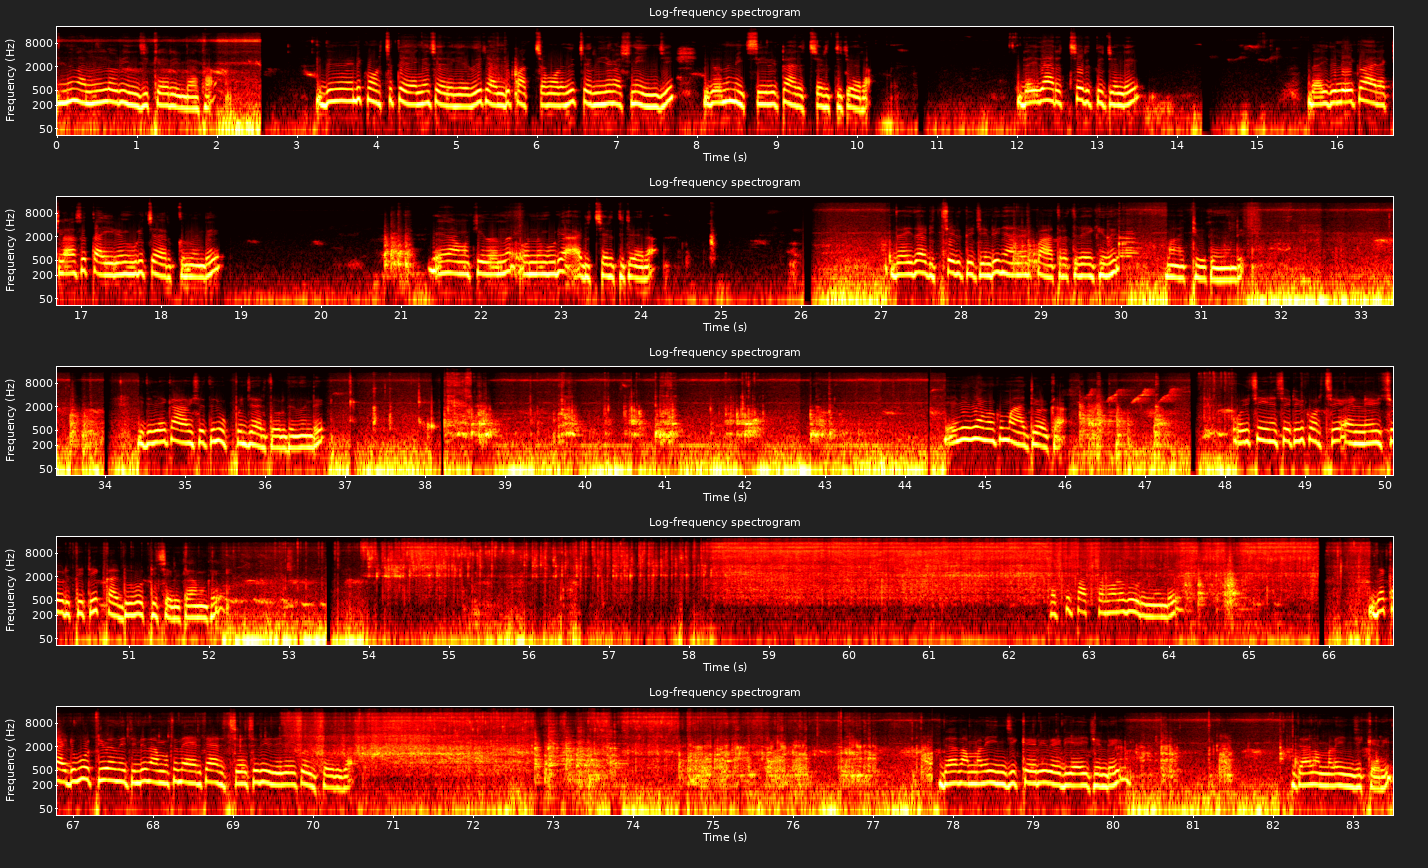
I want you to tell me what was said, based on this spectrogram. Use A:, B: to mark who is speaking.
A: ഇന്ന് നല്ലൊരു ഇഞ്ചിക്കറി ഉണ്ടാക്കാം. ഇതിനു വേണ്ടി കുറച്ച് തേങ്ങ ചിരകിയത് രണ്ട് പച്ചമുളക് ചെറിയ കഷ്ണം ഇഞ്ചി. ഇതൊന്ന് മിക്സിയിലിട്ട് അരച്ചെടുത്തിട്ട് വരാം. ഇത് അരച്ചെടുത്തിട്ടുണ്ട്. ഇതാ ഇതിലേക്ക് അര ഗ്ലാസ് തൈരും കൂടി ചേർക്കുന്നുണ്ട്. നമുക്കിതൊന്ന് ഒന്നും കൂടി അടിച്ചെടുത്തിട്ട് വരാം. ഇത് അടിച്ചെടുത്തിട്ടുണ്ട്. ഞാനൊരു പാത്രത്തിലേക്ക് ഇത് മാറ്റി വെക്കുന്നുണ്ട്. ഇതിലേക്ക് ആവശ്യത്തിന് ഉപ്പും ചേർത്ത് കൊടുക്കുന്നുണ്ട്. ഇനി ഇത് നമുക്ക് മാറ്റി വെക്കാം. ഒരു ചീനച്ചട്ടിയിൽ കുറച്ച് എണ്ണ ഒഴിച്ച് കൊടുത്തിട്ട് കടുവ് പൊട്ടിച്ചെടുക്കാം നമുക്ക്. കുറച്ച് പച്ചമുളക് ഇടുന്നുണ്ട്. ഇത് കടു പൊട്ടി വന്നിട്ടുണ്ട്. നമുക്ക് നേരത്തെ അരച്ച് വെച്ചത് ഇതിലേക്ക് ഒഴിച്ചു കൊടുക്കാം. ഇതാ നമ്മളെ ഇഞ്ചിക്കറി റെഡി ആയിട്ടുണ്ട്. ഇതാ നമ്മളെ ഇഞ്ചിക്കറി.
